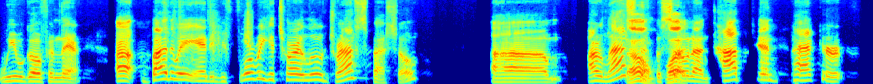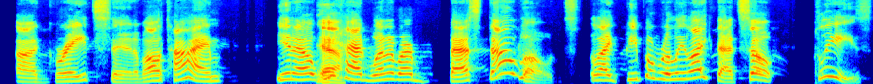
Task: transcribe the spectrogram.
we will go from there uh by the way andy before we get to our little draft special um our last Oh, episode what? on top 10 packer uh greats and of all time you know Yeah. we had one of our best downloads. Like people really like that. So please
